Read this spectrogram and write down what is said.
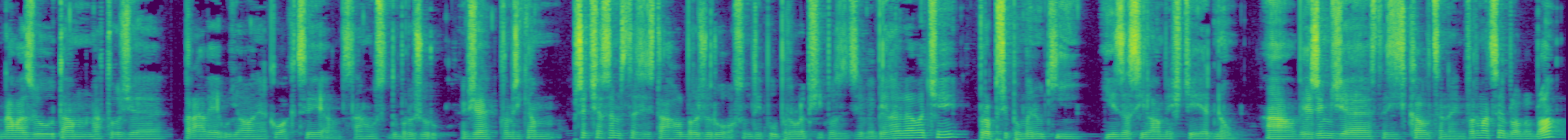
navazuju tam na to, že právě udělal nějakou akci a stáhnu si tu brožuru. Takže tam říkám, před časem jste si stáhl brožuru 8 typů pro lepší pozici ve vyhledávači, pro připomenutí ji zasílám ještě jednou a věřím, že jste získal cenné informace, bla, bla, bla.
